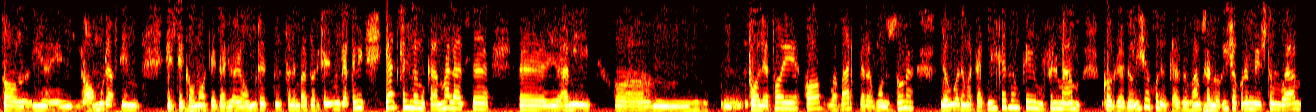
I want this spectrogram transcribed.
تا آمور رفتیم استقامات دریای آمور فیلم برداری کردیم. یک فیلم مکمل از همین فعالیت های آب و برق در افغانستان در ما تکمیل کردم که فیلم هم کارگردانیش خودم کردم هم سناریش خودم نوشتم و هم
